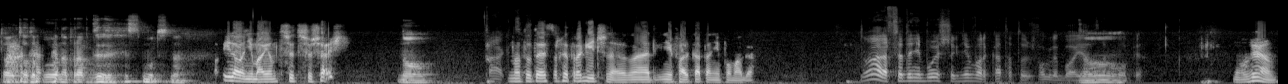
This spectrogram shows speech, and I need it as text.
to to, to było naprawdę smutne. Ile oni mają? 3, 3, 6? No, Tak. No to to jest trochę tragiczne, nawet nie Falkata nie pomaga. No ale wtedy nie było jeszcze gniewu Arkata, to już w ogóle była jazda No. no. chłopie. No wiem.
